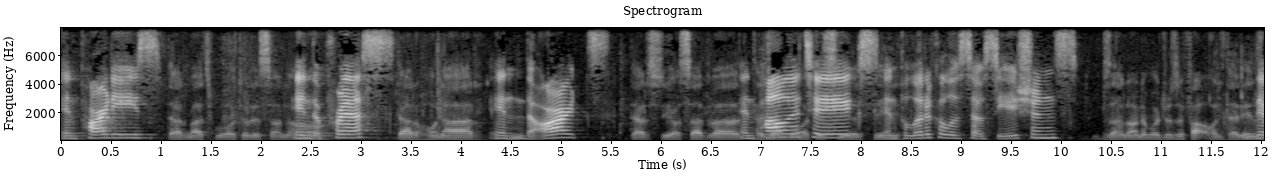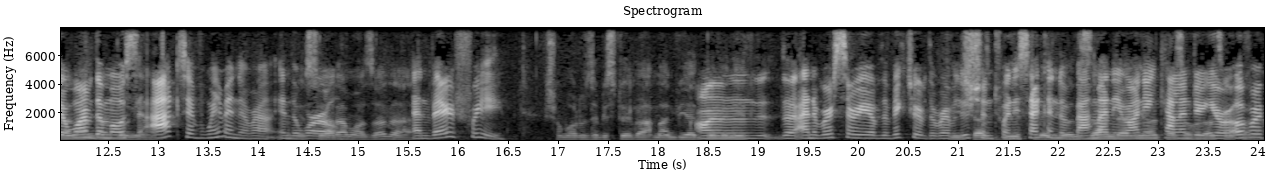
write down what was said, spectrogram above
in parties, در مطبوعات و رسانه in the ها press, در هنر in the arts, در سیاست و in تجمعات politics, سیاسی in political associations. زنان ما جز فعالترین They're one زنان of the در most دنیا active women around in the بسیار world هم آزادن and very free. شما روز 22 بهمن بیاید ببینید On the anniversary of the victory of the revolution, از 20 22nd میلیون of زن Bahman در Iranian ایران calendar تظاهرات year, می‌کنن. over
